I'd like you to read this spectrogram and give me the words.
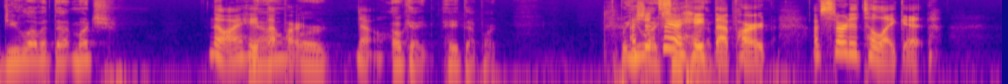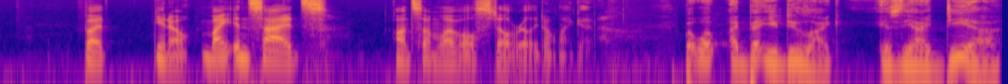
do you love it that much? No, I hate now, that part. Or no. okay, hate that part. But I you shouldn't like say I hate that part. I've started to like it. But, you know, my insides on some level still really don't like it. But what I bet you do like is the idea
